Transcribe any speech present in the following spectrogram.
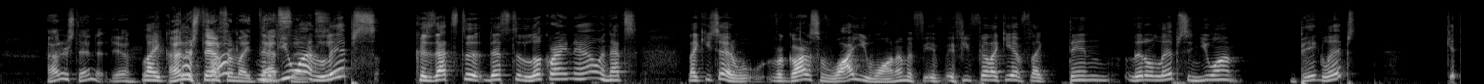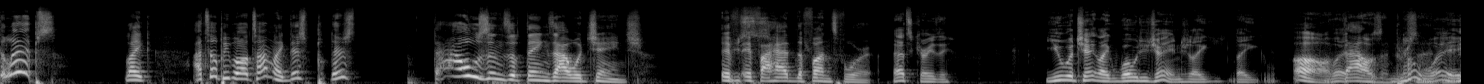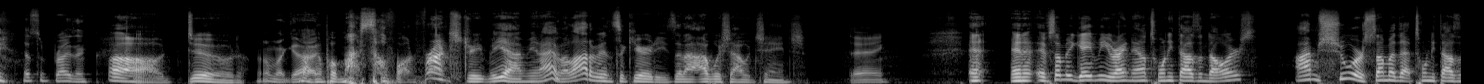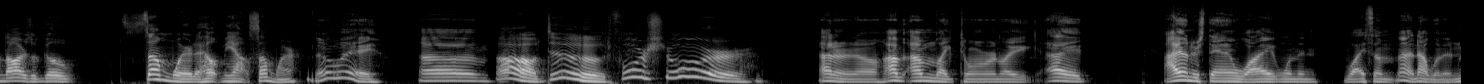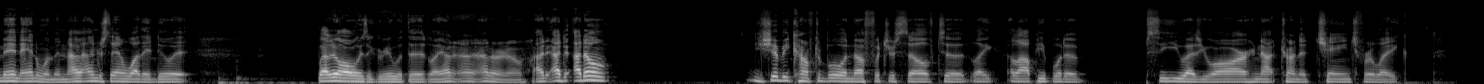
I understand it. Yeah, like I understand from like And that. if you want lips, because that's the that's the look right now, and that's like you said, regardless of why you want them. If if if you feel like you have like thin little lips and you want big lips, get the lips. Like I tell people all the time, like there's there's thousands of things I would change if if I had the funds for it. That's crazy. You would change. Like, what would you change? Like, like Oh, What? thousand no way. That's surprising. Oh, dude. Oh my god. I'm not gonna put myself on front street, but yeah, I mean, I have a lot of insecurities that I, I wish I would change. Dang. And and if somebody gave me right now twenty thousand dollars, I'm sure some of that twenty thousand dollars would go somewhere to help me out somewhere. No way. Um, Oh, dude, for sure. I don't know. I'm I'm like torn. Like I, I understand why women, why some, uh, not women, men and women. I understand why they do it, but I don't always agree with it. Like I, I, I don't know. I, I, I don't. You should be comfortable enough with yourself to like allow people to see you as you are, not trying to change for like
